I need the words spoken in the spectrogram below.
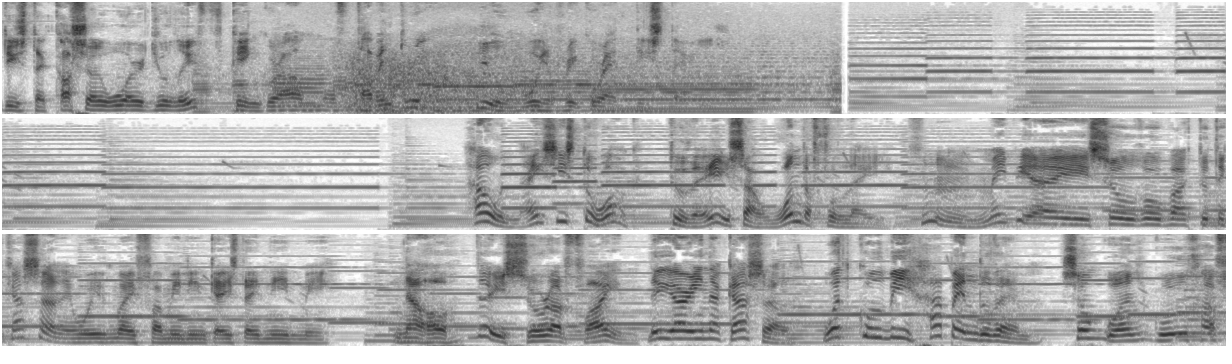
this the castle where you live, King Graham of Daventry? You will regret this day. How nice is to walk! Today is a wonderful day. Hmm, maybe I should go back to the castle with my family in case they need me. No, they sure are fine. They are in a castle. What could be happen to them? Someone will have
